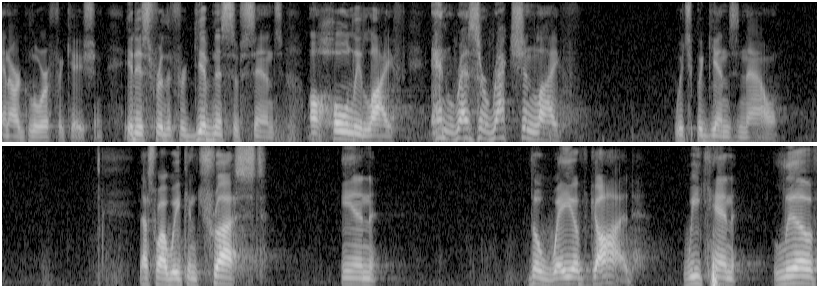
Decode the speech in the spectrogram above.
and our glorification. It is for the forgiveness of sins, a holy life, and resurrection life, which begins now. That's why we can trust in the way of God. We can live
